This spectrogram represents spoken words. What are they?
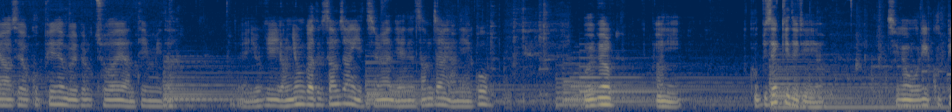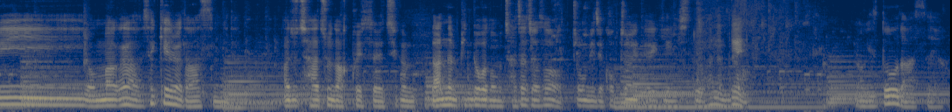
안녕하세요. 구피는 물벼룩 좋아해 안티입니다. 네, 여기 양념 가득 쌈장이 있지만 얘는 쌈장이 아니고 물벼룩 아니 구피 새끼들이에요. 지금 우리 구피 엄마가 새끼를 낳았습니다. 아주 자주 낳고 있어요. 지금 낳는 빈도가 너무 잦아져서 좀 이제 걱정이 되기도 하는데 여기 또 나왔어요.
